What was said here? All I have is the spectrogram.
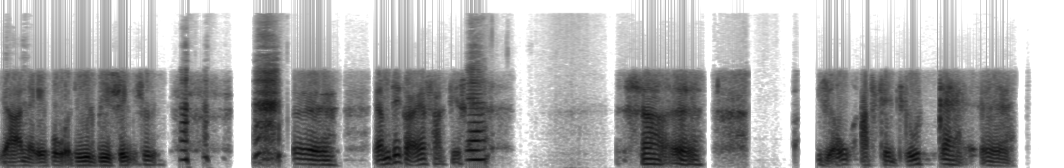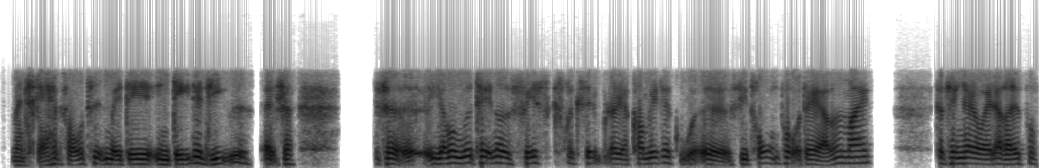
Jeg har naboer, de vil blive sindssyge. øh, jamen, det gør jeg faktisk. Ja. Så øh, jo, absolut da. Øh, man skal have fortiden med. Det er en del af livet. Altså, så øh, jeg var ude tage noget fisk, for eksempel, og jeg kom ikke af øh, citron på, det ærgede mig ikke. Så tænker jeg jo allerede på,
